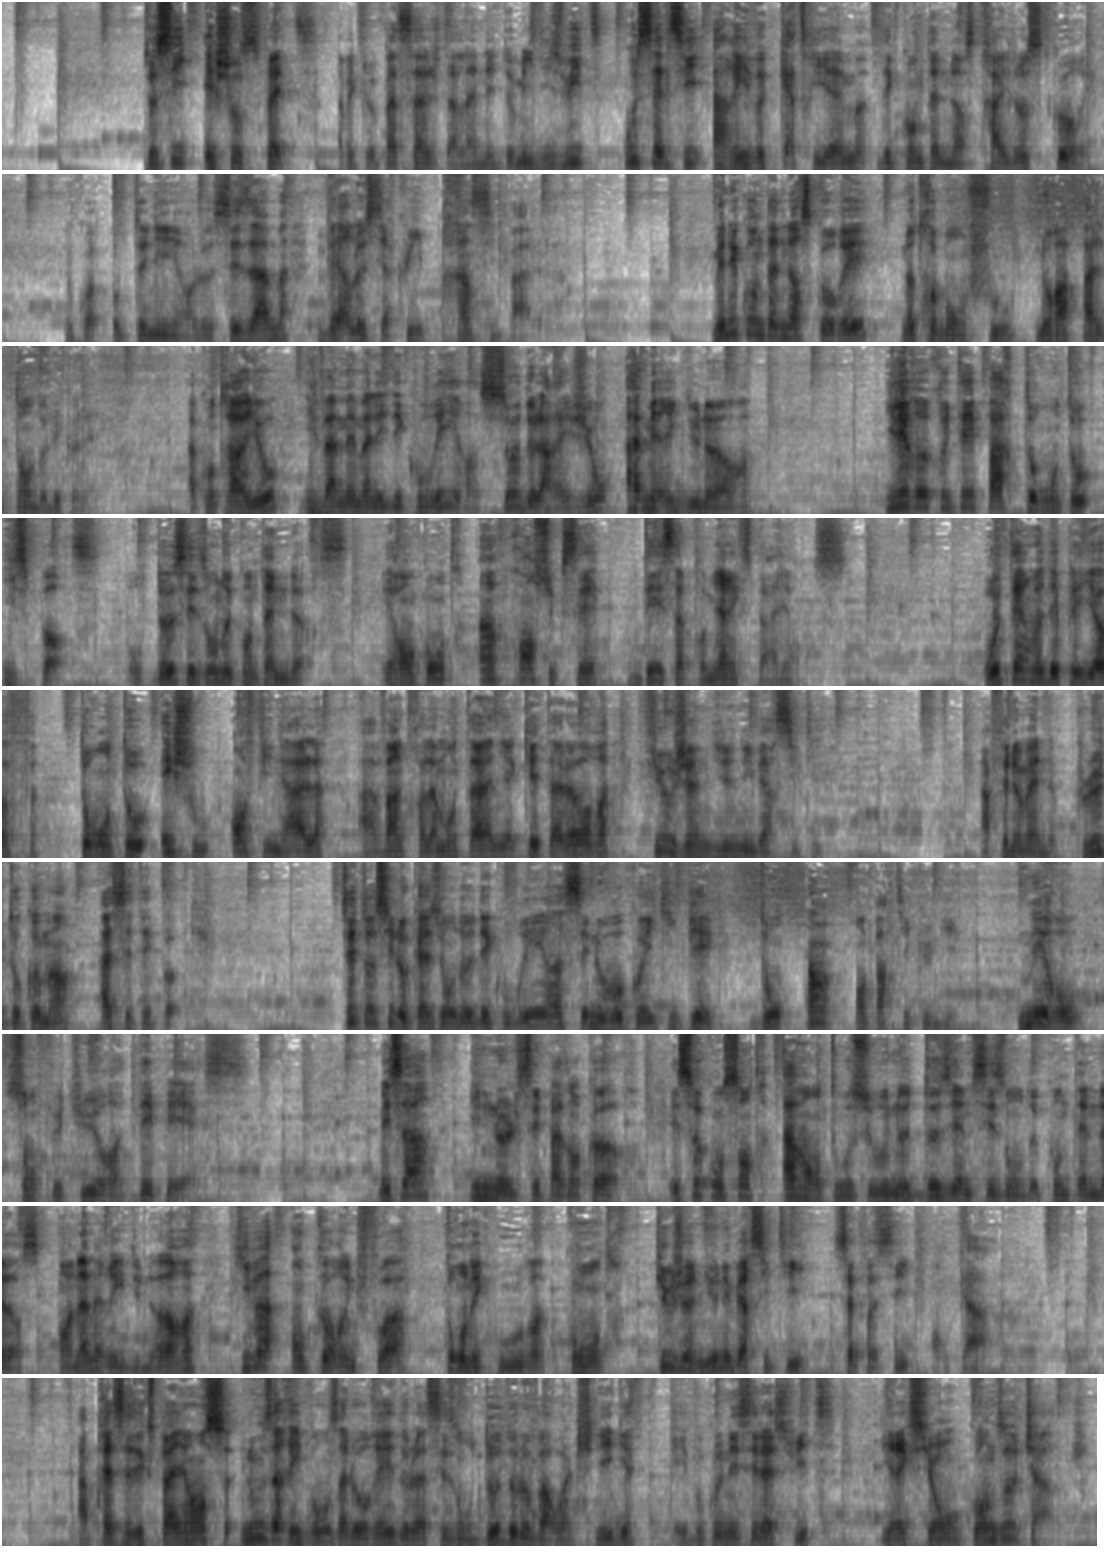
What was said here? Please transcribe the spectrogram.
Ceci est chose faite, avec le passage vers l'année 2018, où celle-ci arrive quatrième des Contenders Trials Corée. De quoi obtenir le sésame vers le circuit principal. Mais les Contenders Corée, notre bon chou n'aura pas le temps de les connaître. A contrario, il va même aller découvrir ceux de la région Amérique du Nord. Il est recruté par Toronto Esports pour deux saisons de Contenders et rencontre un franc succès dès sa première expérience. Au terme des playoffs, Toronto échoue en finale à vaincre la montagne qu'est alors Fusion University. Un phénomène plutôt commun à cette époque. C'est aussi l'occasion de découvrir ses nouveaux coéquipiers, dont un en particulier, Nero, son futur DPS. Mais ça, il ne le sait pas encore, et se concentre avant tout sur une deuxième saison de Contenders en Amérique du Nord qui va encore une fois tourner court contre Fusion University, cette fois-ci en quart. Après cette expérience, nous arrivons à l'orée de la saison 2 de l'Overwatch League, et vous connaissez la suite, direction Guangzhou Charge.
